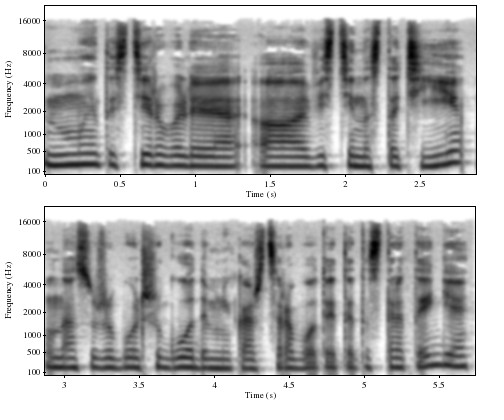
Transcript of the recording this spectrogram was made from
Мы тестировали э, вести на статьи. У нас уже больше года, мне кажется, работает эта стратегия.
